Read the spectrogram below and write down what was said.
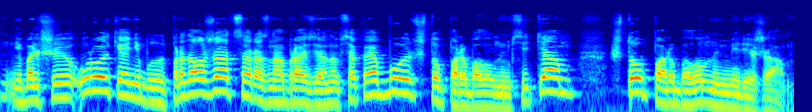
небольшие уроки, они будут продолжаться, разнообразие оно всякое будет, что по рыболовным сетям, что по рыболовным мережам.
